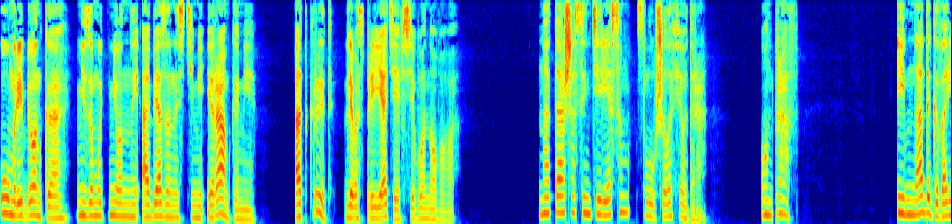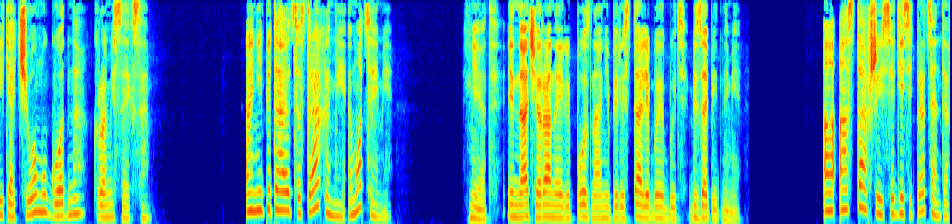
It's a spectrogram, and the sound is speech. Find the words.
Ум ребенка, незамутненный обязанностями и рамками, открыт для восприятия всего нового. Наташа с интересом слушала Федора. Он прав. Им надо говорить о чем угодно, кроме секса. Они питаются страхами, эмоциями. Нет, иначе рано или поздно они перестали бы быть безобидными. А оставшиеся 10%?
